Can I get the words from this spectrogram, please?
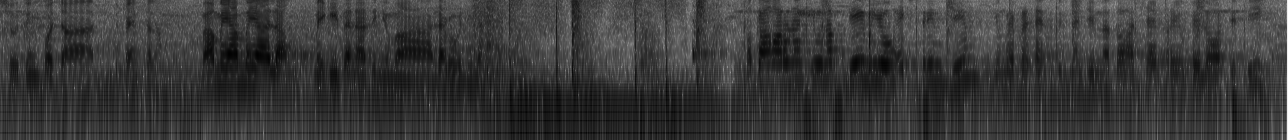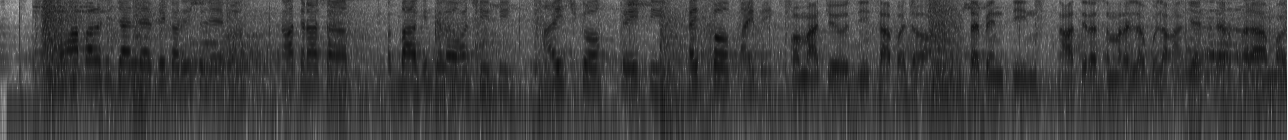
Shooting po, tsaka depensa lang po. Mamaya-maya lang, may kita natin yung mga laro nila. Magkakaroon ng tune-up game yung Extreme Gym, yung representative ng gym na to, at syempre yung Velocity. Ako nga pala si John Levy Carizo Leva. Nakatira sa Pagbagin, Caloocan City. Age ko, 20. Height ko, 5'8". Ako Matthew Di Sabado, 17, nakatira sa Marala, Bulacan. Jester Palamos,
